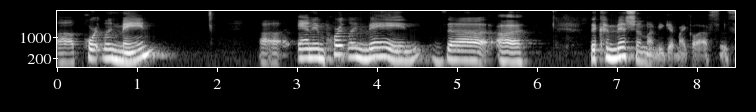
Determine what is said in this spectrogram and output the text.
uh, Portland, Maine. Uh, and in Portland, Maine, the, uh, the commission, let me get my glasses.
